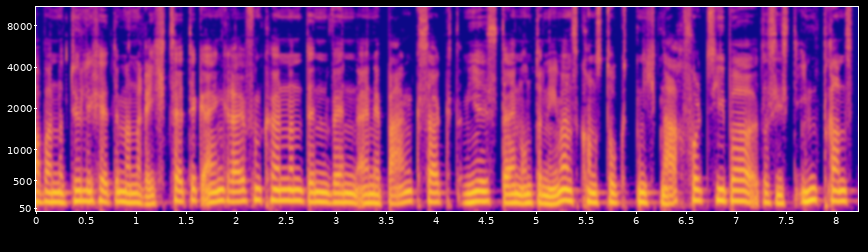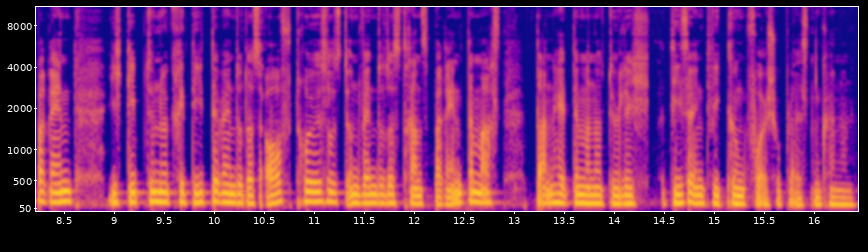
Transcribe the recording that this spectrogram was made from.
Aber natürlich hätte man rechtzeitig eingreifen können, denn wenn eine Bank sagt, mir ist dein Unternehmenskonstrukt nicht nachvollziehbar, das ist intransparent, ich gebe dir nur Kredite, wenn du das aufdröselst und wenn du das transparenter machst, dann hätte man natürlich dieser Entwicklung Vorschub leisten können.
